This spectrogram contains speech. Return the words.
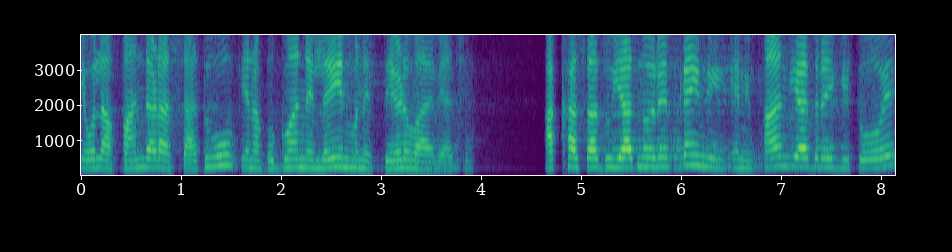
કે, ઓલા ફાંદાળા સાધુ એના ભગવાનને લઈને મને તેડવા આવ્યા છે. આખા સાધુ યાદ ન રહેત કંઈ નહીં, એની ફાંદ યાદ રહી ગઈ તોય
